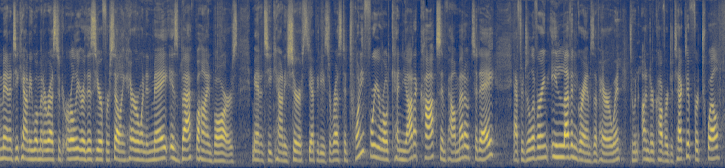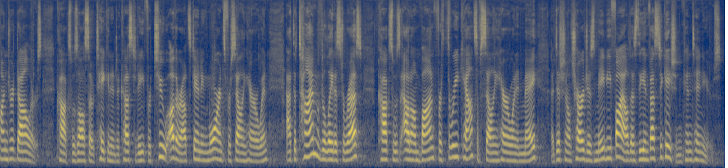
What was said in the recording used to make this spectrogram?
A Manatee County woman arrested earlier this year for selling heroin in May is back behind bars. Manatee County Sheriff's deputies arrested 24 year old Kenyatta Cox in Palmetto today after delivering 11 grams of heroin to an undercover detective for $1,200. Cox was also taken into custody for two other outstanding warrants for selling heroin. At the time of the latest arrest, Cox was out on bond for three counts of selling heroin in May. Additional charges may be filed as the investigation continues.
